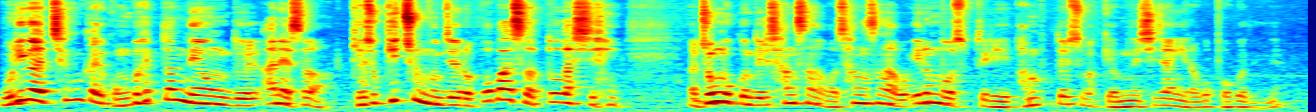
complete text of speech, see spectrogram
우리가 최근까지 공부했던 내용들 안에서 계속 기출 문제로 뽑아서 또다시 종목군들이 상승하고 상승하고 이런 모습들이 반복될 수밖에 없는 시장이라고 보거든요. 그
